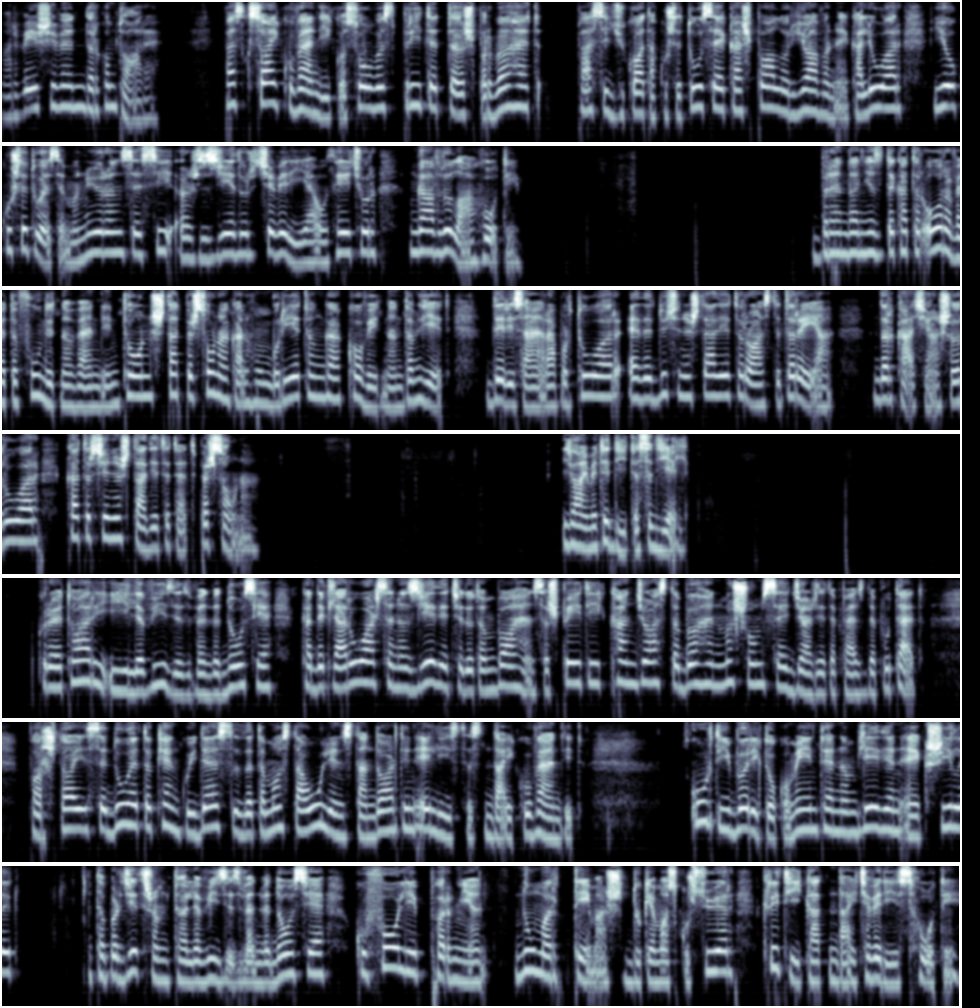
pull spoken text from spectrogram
marrëveshjeve ndërkombëtare. Pas kësaj Kuvendi i Kosovës pritet të shpërbëhet pasi Gjykata Kushtetuese ka shpallur javën e kaluar jo kushtetuese mënyrën se si është zgjedhur qeveria e udhëhequr nga Avdullah Hoti. Brenda njëzet e katër orëve të fundit në vendin tonë, shtatë persona kanë humbur jetën nga COVID-19, derisa janë raportuar edhe 270 raste të reja, ndërkaq janë shëruar 478 persona. Lajmet e ditës së diel. Kryetari i Lëvizjes Vetëvendosje ka deklaruar se në zgjedhjet që do të mbahen së shpejti kanë gjasë të bëhen më shumë se 65 deputetë, por shtoi se duhet të kenë kujdes dhe të mos ta ulin standardin e listës ndaj Kuvendit. Kurti i bëri këto komente në mbledhjen e Këshillit të përgjithshëm të lëvizjes vetëvendosje, ku foli për një numër temash, duke mos kursyer kritikat ndaj qeverisë Hoti.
